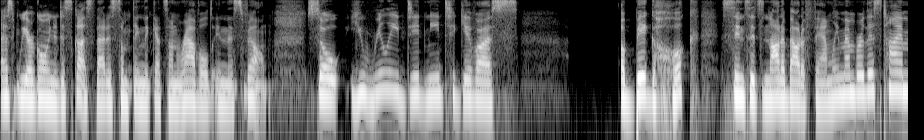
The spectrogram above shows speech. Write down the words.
as we are going to discuss, that is something that gets unraveled in this film. So you really did need to give us a big hook since it's not about a family member this time.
